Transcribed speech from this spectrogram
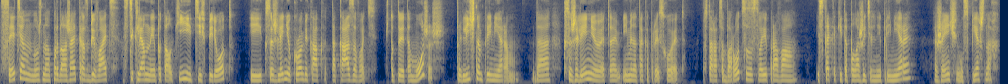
С этим нужно продолжать разбивать стеклянные потолки, идти вперед. И, к сожалению, кроме как доказывать, что ты это можешь, приличным примером, да, к сожалению, это именно так и происходит. Стараться бороться за свои права, искать какие-то положительные примеры женщин успешных,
